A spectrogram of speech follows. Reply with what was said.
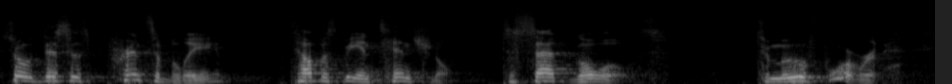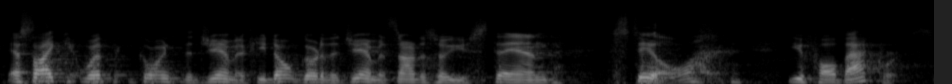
So this is principally to help us be intentional, to set goals, to move forward. It's like with going to the gym. If you don't go to the gym, it's not as though you stand still, you fall backwards.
